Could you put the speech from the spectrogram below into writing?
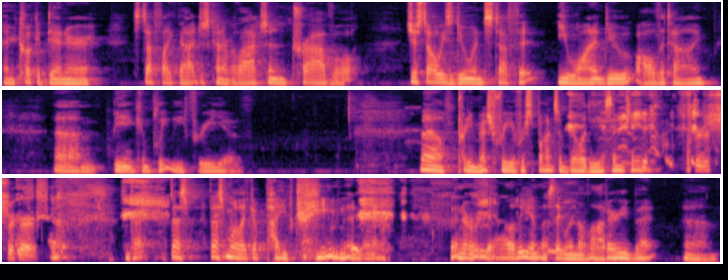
and cook a dinner, stuff like that. Just kind of relaxing, travel, just always doing stuff that you want to do all the time, um, being completely free of. Well, pretty much free of responsibility, essentially. For sure. that, that's that's more like a pipe dream than a, than a reality, unless they win the lottery. But um,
